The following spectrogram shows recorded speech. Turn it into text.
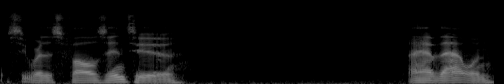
We'll see where this falls into. I have that one.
